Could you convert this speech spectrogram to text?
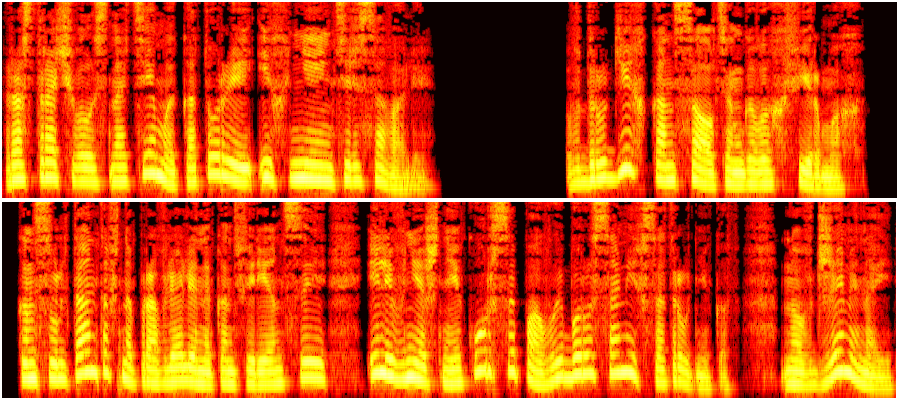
растрачивалось на темы, которые их не интересовали. В других консалтинговых фирмах консультантов направляли на конференции или внешние курсы по выбору самих сотрудников, но в Gemini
